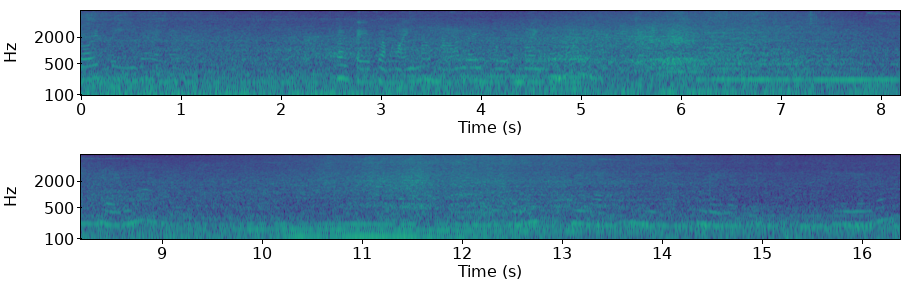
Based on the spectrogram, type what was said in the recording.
ร้อยปีได้นะตั้งแต่สมัยมหาลัยเปิดใหม่นะ ใหญ่มากมีอะไรมีอะไรมีเยอะๆ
